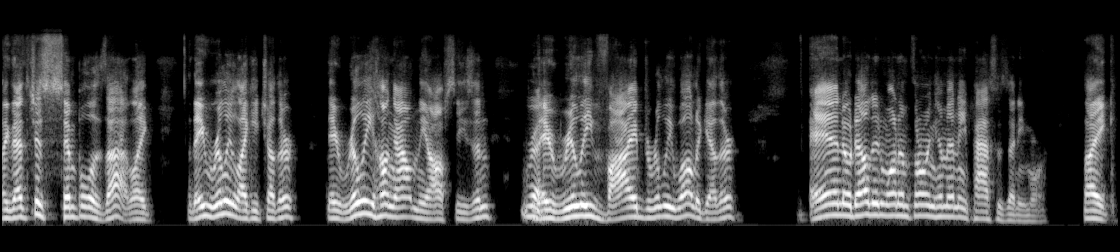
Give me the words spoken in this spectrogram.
Like that's just simple as that. Like they really like each other. They really hung out in the off season. Right. They really vibed really well together. And Odell didn't want him throwing him any passes anymore. Like,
